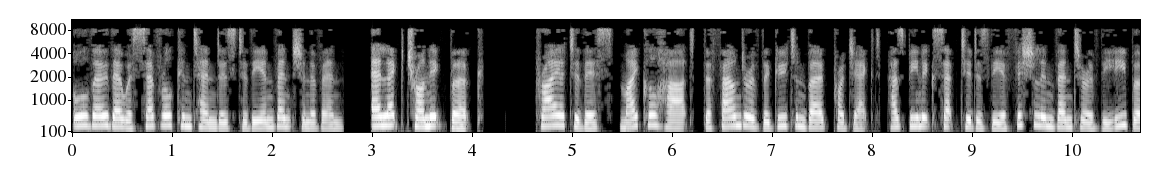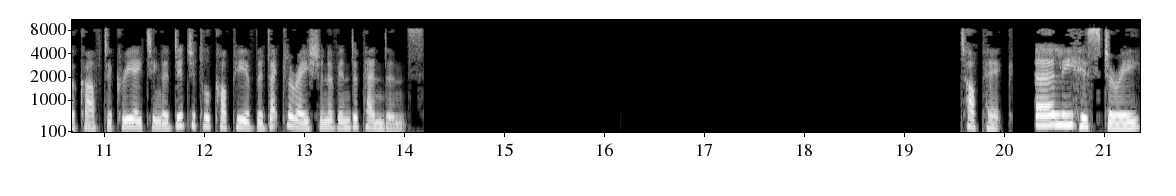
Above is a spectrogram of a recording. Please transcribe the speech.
Although there were several contenders to the invention of an electronic book, Prior to this, Michael Hart, the founder of the Gutenberg Project, has been accepted as the official inventor of the e-book after creating a digital copy of the Declaration of Independence. Early history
